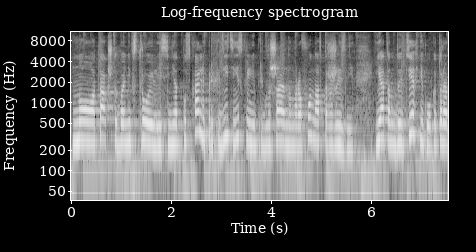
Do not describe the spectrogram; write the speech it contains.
Но так, чтобы они встроились и не отпускали, приходите искренне, приглашаю на марафон «Автор жизни». Я там даю технику, которая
